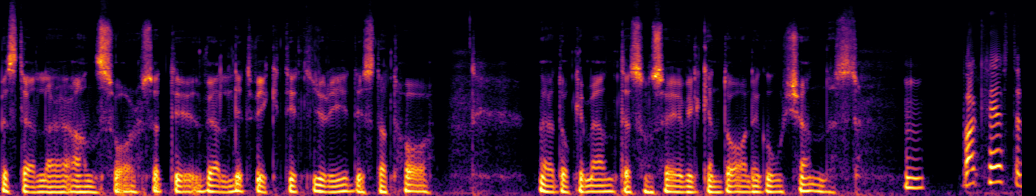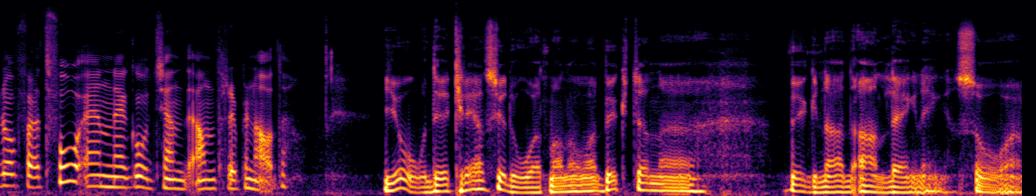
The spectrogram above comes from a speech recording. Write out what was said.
beställare ansvar. Så det är väldigt viktigt juridiskt att ha det här dokumentet som säger vilken dag det godkändes. Mm. Vad krävs det då för att få en godkänd entreprenad? Jo, det krävs ju då att man har byggt en uh, byggnad, anläggning, så uh,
